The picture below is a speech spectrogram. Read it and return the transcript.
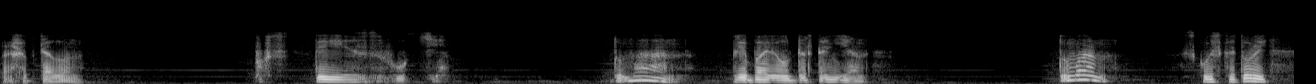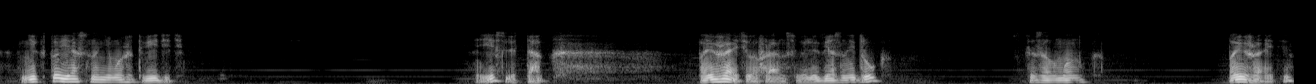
прошептал он. Пустые звуки. Туман, прибавил Д'Артаньян. Туман, сквозь который никто ясно не может видеть. Если так, поезжайте во Францию, любезный друг, сказал Монк. Поезжайте.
